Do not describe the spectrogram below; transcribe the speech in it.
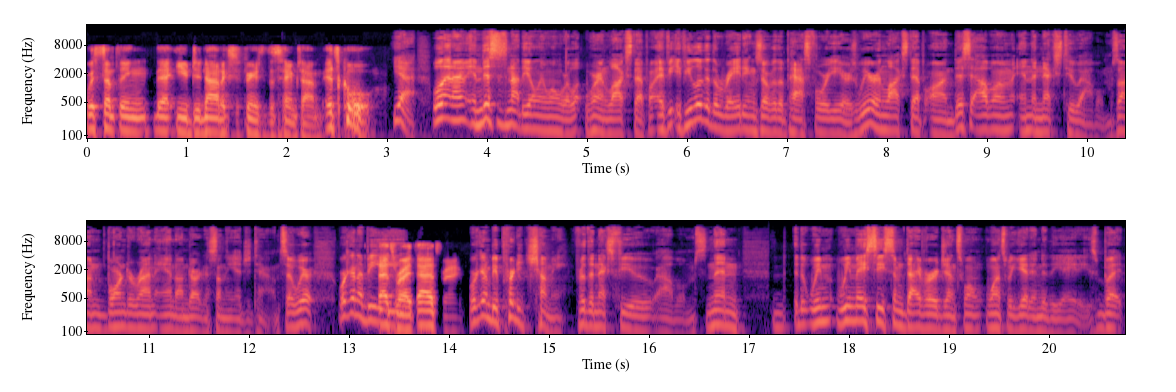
with something that you did not experience at the same time. It's cool. Yeah. Well, and, I, and this is not the only one we're, we're in lockstep on. If, if you look at the ratings over the past four years, we are in lockstep on this album and the next two albums, on Born to Run and on Darkness on the Edge of Town. So we're we're gonna be That's right. That's right. we're gonna be pretty chummy for the next few albums, and then we we may see some divergence once we get into the 80s. But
